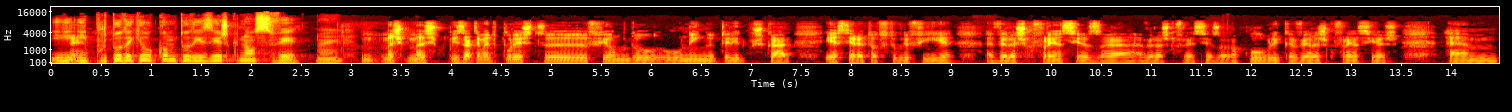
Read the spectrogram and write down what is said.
e, e por tudo aquilo, como tu dizias, que não se vê, não é? Mas, mas exatamente por este filme do o Ninho ter ido buscar esse diretor de fotografia, a ver as referências a, a ver as referências ao Kubrick, a ver as referências hum,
